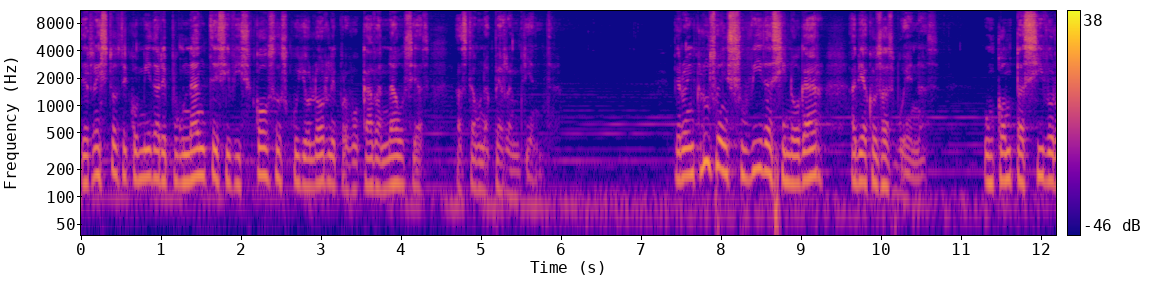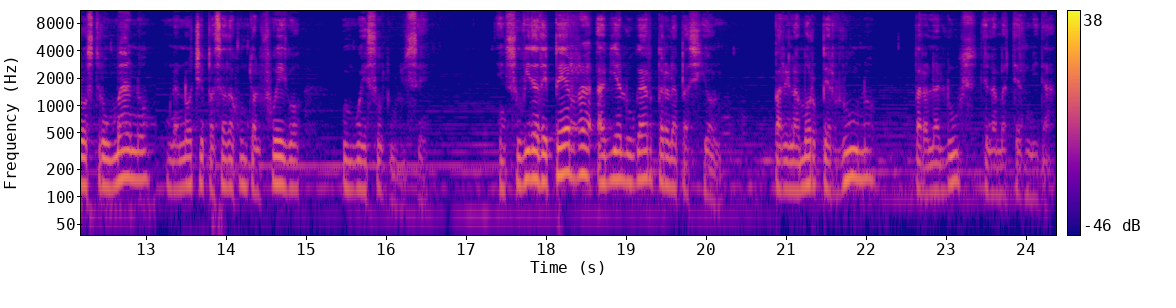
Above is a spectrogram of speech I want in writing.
de restos de comida repugnantes y viscosos cuyo olor le provocaba náuseas hasta una perra hambrienta. Pero incluso en su vida sin hogar había cosas buenas. Un compasivo rostro humano, una noche pasada junto al fuego, un hueso dulce. En su vida de perra había lugar para la pasión, para el amor perruno, para la luz de la maternidad.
